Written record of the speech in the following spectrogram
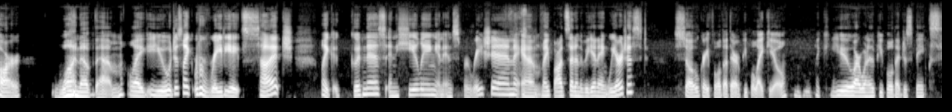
are one of them. Like, you just like radiate such like goodness and healing and inspiration. And like Bod said in the beginning, we are just so grateful that there are people like you. Mhm. Like, you are one of the people that just makes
